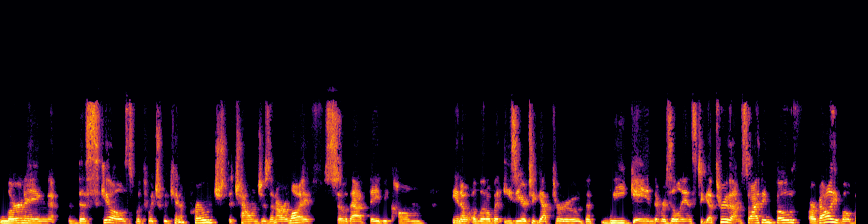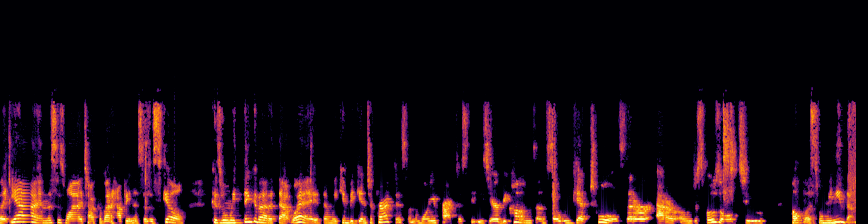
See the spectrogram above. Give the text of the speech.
learning the skills with which we can approach the challenges in our life so that they become you know a little bit easier to get through that we gain the resilience to get through them. So i think both are valuable. But yeah and this is why i talk about happiness as a skill because when we think about it that way then we can begin to practice. And the more you practice the easier it becomes. And so we get tools that are at our own disposal to help us when we need them.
